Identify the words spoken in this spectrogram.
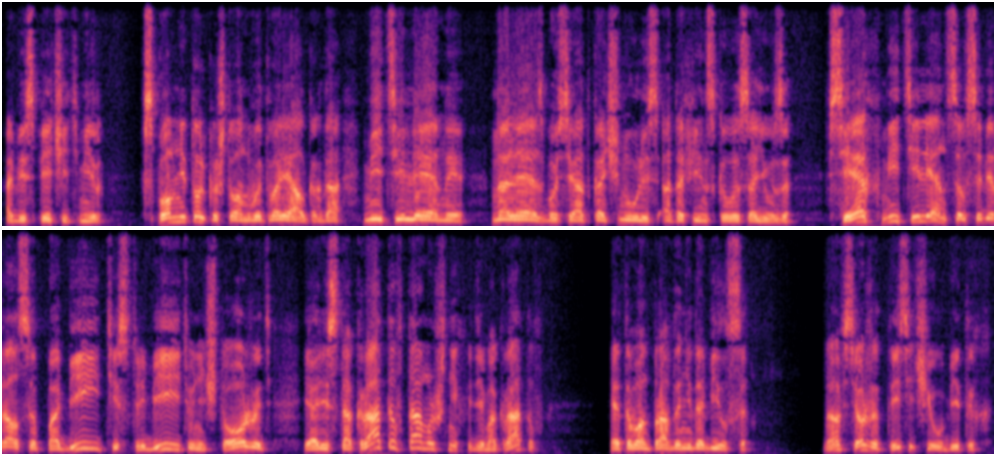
обеспечить мир. Вспомни только, что он вытворял, когда Митилены на Лесбосе откачнулись от Афинского союза. Всех митиленцев собирался побить, истребить, уничтожить, и аристократов тамошних, и демократов. Этого он, правда, не добился. Но все же тысячи убитых.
